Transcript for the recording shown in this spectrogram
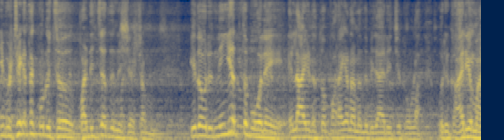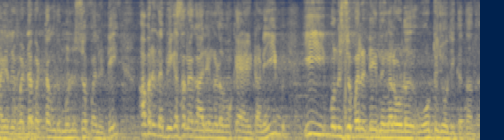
ഈ വിഷയത്തെക്കുറിച്ച് പഠിച്ചതിന് ശേഷം ഇതൊരു നിയത്ത് പോലെ എല്ലായിടത്തും പറയണമെന്ന് വിചാരിച്ചിട്ടുള്ള ഒരു കാര്യമായത് ബന്ധപ്പെട്ട ഒരു മുനിസിപ്പാലിറ്റി അവരുടെ വികസന കാര്യങ്ങളും ഒക്കെ ആയിട്ടാണ് ഈ ഈ മുനിസിപ്പാലിറ്റി നിങ്ങളോട് വോട്ട് ചോദിക്കുന്നത്.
